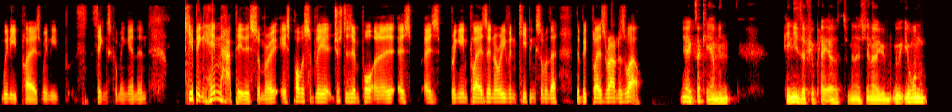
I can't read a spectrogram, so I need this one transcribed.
we need players, we need things coming in, and keeping him happy this summer is possibly just as important as as bringing players in or even keeping some of the the big players around as well. Yeah, exactly. I mean, he needs a few players. To honest, you know, you you won't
